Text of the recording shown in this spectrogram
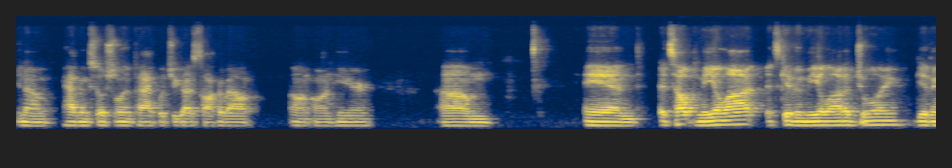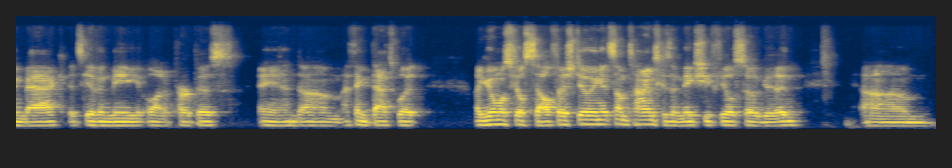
you know, having social impact, which you guys talk about on, on here. Um, and it's helped me a lot. It's given me a lot of joy giving back. It's given me a lot of purpose. And um, I think that's what, like, you almost feel selfish doing it sometimes because it makes you feel so good um,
